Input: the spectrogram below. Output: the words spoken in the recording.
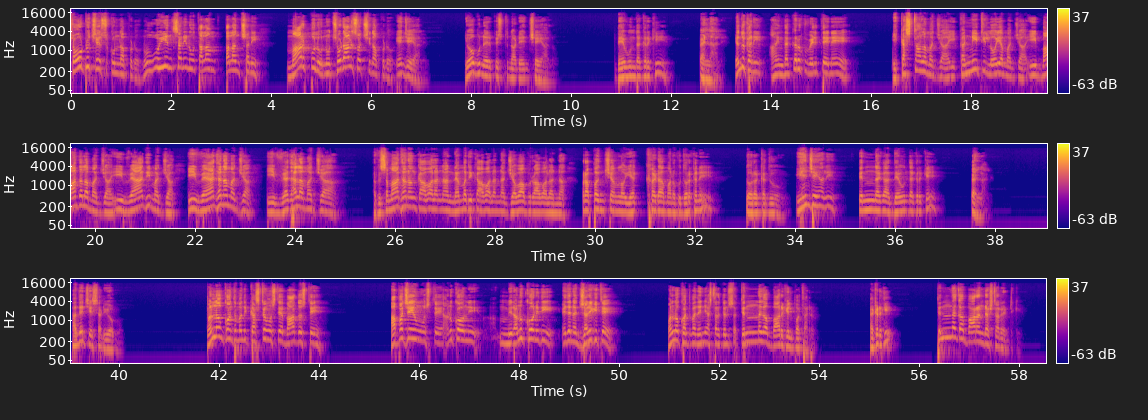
చోటు చేసుకున్నప్పుడు నువ్వు ఊహించని నువ్వు తలం తలంచని మార్పులు నువ్వు చూడాల్సి వచ్చినప్పుడు ఏం చేయాలి? యోబు నేర్పిస్తున్నాడు ఏం చేయాలో. దేవుని దగ్గరికి వెళ్ళాలి. ఎందుకని? ఆయన దగ్గరకు వెళితేనే ఈ కష్టాల మధ్య ఈ కన్నీటి లోయ మధ్య ఈ బాధల మధ్య ఈ వ్యాధి మధ్య ఈ వేదన మధ్య ఈ వ్యధల మధ్య నాకు సమాధానం కావాలన్నా నెమ్మది కావాలన్నా జవాబు రావాలన్నా ప్రపంచంలో ఎక్కడ మనకు దొరకని దొరకదు. ఏం చేయాలి? తిన్నగా దేవుని దగ్గరికి వెళ్ళాలి. అదే చేశాడు యోగం మనలో కొంతమంది కష్టం వస్తే బాధ వస్తే అపజయం వస్తే అనుకోని మీరు అనుకోనిది ఏదైనా జరిగితే మనలో కొంతమంది ఏం చేస్తారో తెలుసా? తిన్నగా బార్కి వెళ్ళిపోతారు ఎక్కడికి? తిన్నగా బార్ అండ్ రెస్టారెంట్కి.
